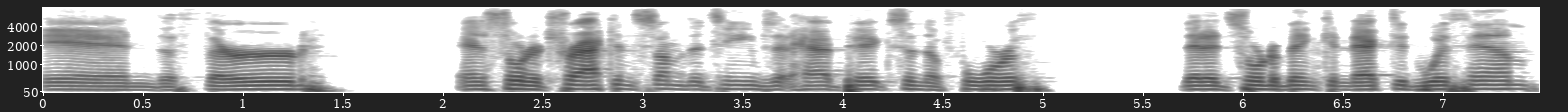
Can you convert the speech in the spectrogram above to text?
in the third, and sort of tracking some of the teams that had picks in the fourth that had sort of been connected with him,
